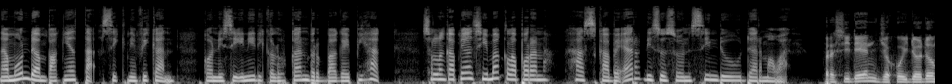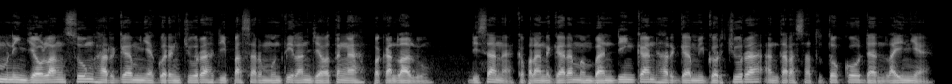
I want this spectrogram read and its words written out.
Namun dampaknya tak signifikan. Kondisi ini dikeluhkan berbagai pihak. Selengkapnya simak laporan khas KBR disusun Sindu Darmawan. Presiden Joko Widodo meninjau langsung harga minyak goreng curah di Pasar Muntilan, Jawa Tengah pekan lalu. Di sana, kepala negara membandingkan harga mie gor curah antara satu toko dan lainnya.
